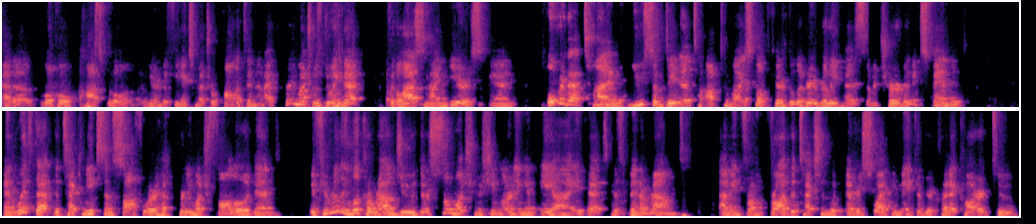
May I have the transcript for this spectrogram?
at a local hospital here in the Phoenix metropolitan. And I pretty much was doing that for the last nine years. And over that time, use of data to optimize healthcare delivery really has matured and expanded. And with that, the techniques and software have pretty much followed. And if you really look around you, there's so much machine learning and AI that has been around. I mean, from fraud detection with every swipe you make of your credit card to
